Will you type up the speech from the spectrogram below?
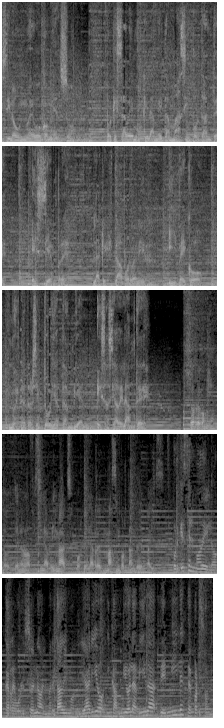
sino un nuevo comienzo. Porque sabemos que la meta más importante es siempre la que está por venir. Y Beco, nuestra trayectoria también es hacia adelante. Yo recomiendo tener una oficina RIMAX porque es la red más importante del país. Porque es el modelo que revolucionó el mercado inmobiliario y cambió la vida de miles de personas.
